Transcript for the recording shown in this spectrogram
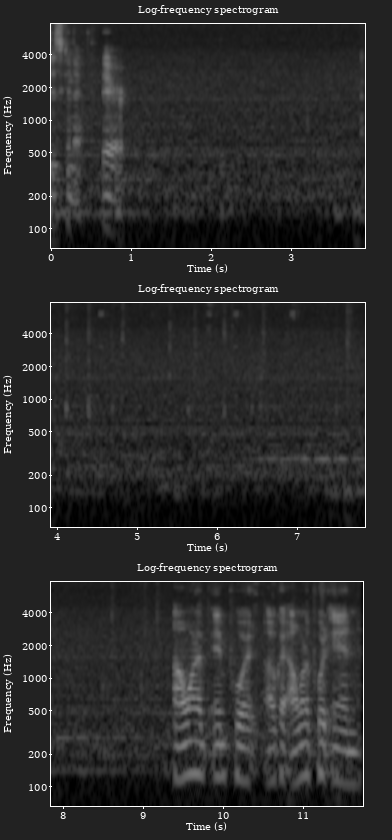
disconnect. There. I want to input, okay, I want to put in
